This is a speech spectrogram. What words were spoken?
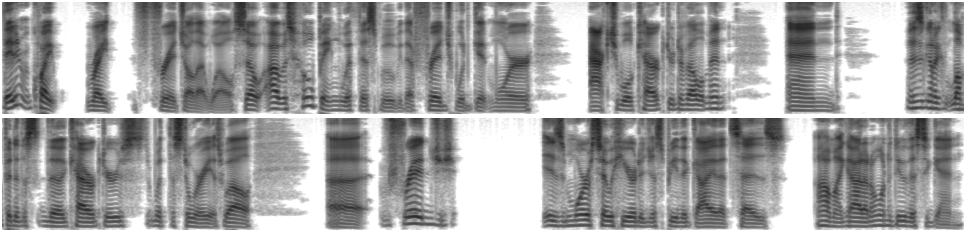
They didn't quite write Fridge all that well. So I was hoping with this movie that Fridge would get more actual character development. And this is going to lump into the, the characters with the story as well. Uh, Fridge is more so here to just be the guy that says, "Oh my god, I don't want to do this again,"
